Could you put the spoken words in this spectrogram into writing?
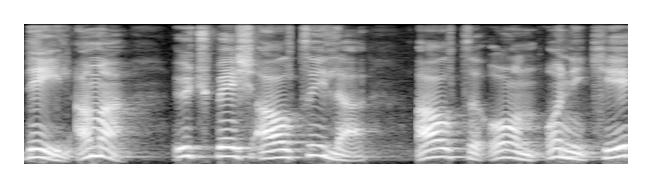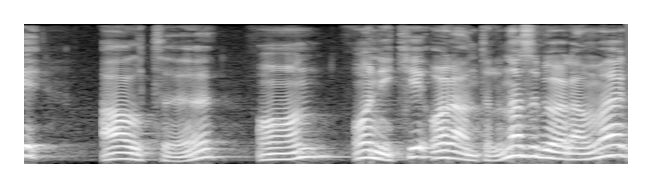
değil. Ama 3, 5, 6 ile 6, 10, 12, 6, 10, 12 orantılı. Nasıl bir oran var?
